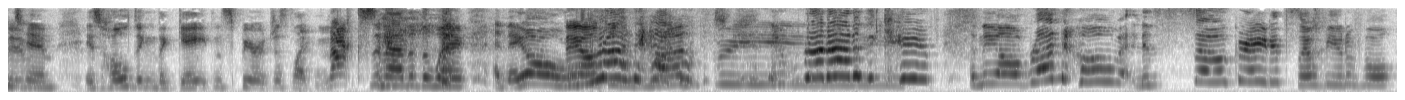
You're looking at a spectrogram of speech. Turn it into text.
brand him. him. is holding the gate and Spirit just like knocks him out of the way and they all They all run just run out. free. They run out of the camp and they all run home and it's so great. It's so beautiful.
